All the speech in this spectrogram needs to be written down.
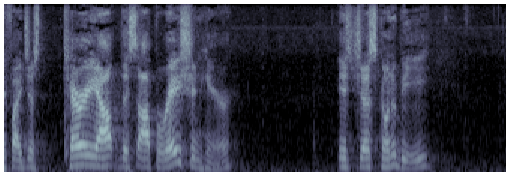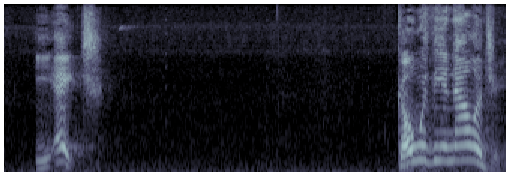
if I just carry out this operation here, it's just going to be EH. Go with the analogy.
